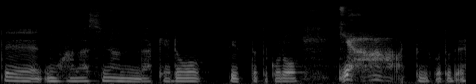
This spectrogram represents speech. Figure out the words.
ての話なんだけど」って言ったところ「ギャー!」ということで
